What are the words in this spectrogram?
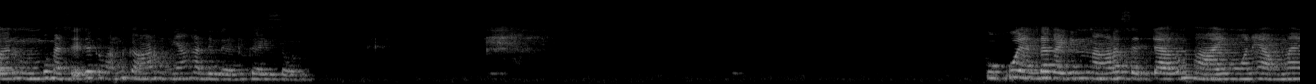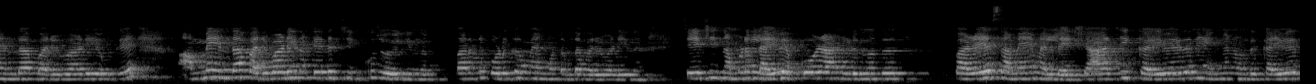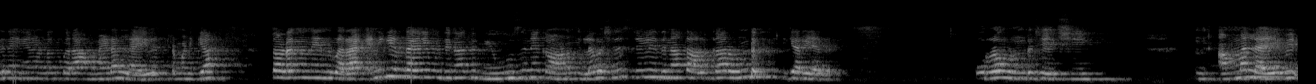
അതിന് മുമ്പ് മെസ്സേജ് ഒക്കെ വന്ന് കാണും. ഞാൻ കണ്ടില്ല കേട്ടോ. ഗൈസ് സോറി കുക്കു എന്താ കഴിക്കുന്നത്? നാളെ സെറ്റാകും ഹായ് മോനെ അമ്മ എന്താ പരിപാടിയൊക്കെ? അമ്മ എന്താ പരിപാടി എന്നൊക്കെ എന്റെ ചിക്കു ചോദിക്കുന്നു. പറഞ്ഞു കൊടുക്കമ്മ അങ്ങോട്ട് എന്താ പരിപാടി എന്ന് ചേച്ചി നമ്മുടെ ലൈവ് എപ്പോഴാണ് ഇടുന്നത്? പഴയ സമയമല്ലേ? ഷാജി കൈവേദന എങ്ങനെയുണ്ട് കൈവേദന എങ്ങനെയുണ്ടെന്ന് പറ. അമ്മയുടെ ലൈവ് എത്ര മണിക്കാ തുടങ്ങുന്നതെന്ന് പറ. എനിക്ക് എന്തായാലും ഇതിനകത്ത് വ്യൂസിനെ കാണുന്നില്ല. പക്ഷെ സ്റ്റിൽ ഇതിനകത്ത് ആൾക്കാരുണ്ട് എനിക്കറിയാതെ. കുറവുണ്ട് ചേച്ചി. അമ്മ ലൈവ്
